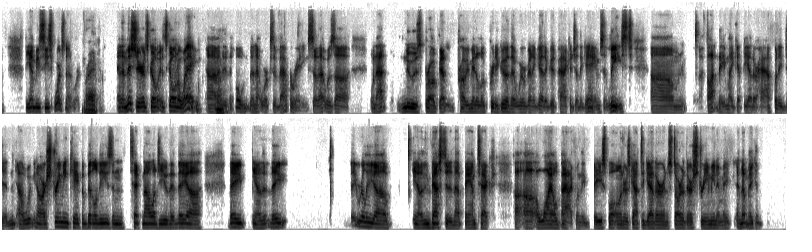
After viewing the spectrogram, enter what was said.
the NBC Sports Network. Right. And then this year, it's going it's going away. Uh, mm. the, the, whole the network's evaporating. So that was uh when that news broke, that probably made it look pretty good that we were going to get a good package of the games, at least. Um, I thought they might get the other half, but they didn't. Uh, we, you know, our streaming capabilities and technology, they, they, uh, they, you know, they, they really, uh, you know, invested in that BAMTech uh, a while back when the baseball owners got together and started their streaming and make end up making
